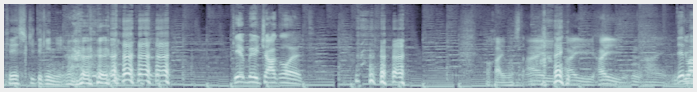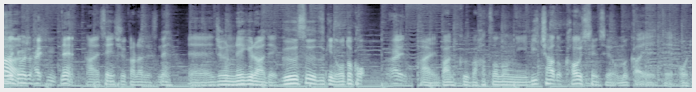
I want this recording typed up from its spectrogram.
形式的に。Give me chocolate わかりました。はいはい。はい、うんはい、ででまあはい、う。んね、はい、先週からですね、えー準レギュラーで偶数好きの男、はい。はい、バンクーバー発音のにリチャード川内先生を迎えており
